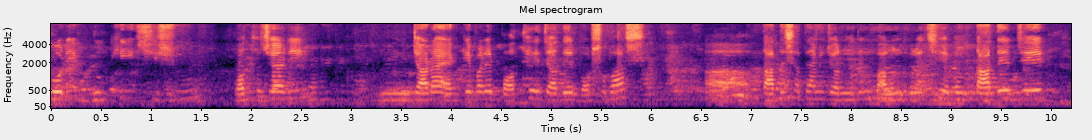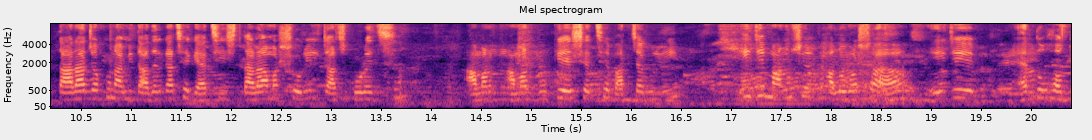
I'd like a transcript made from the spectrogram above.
গরিব দুঃখী শিশু পথচারী যারা একেবারে পথে যাদের বসবাস তাদের সাথে আমি জন্মদিন পালন করেছি এবং তাদের যে তারা যখন আমি তাদের কাছে গেছি তারা আমার শরীর টাচ করেছে। আমার আমার বুকে এসেছে বাচ্চাগুলি। এই যে মানুষের ভালোবাসা, এই যে এত হত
